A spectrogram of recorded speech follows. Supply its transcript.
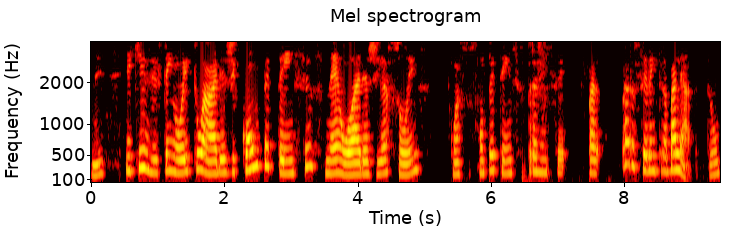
né, e que existem oito áreas de competências, né, ou áreas de ações com as suas competências para gente ser, para, para serem trabalhadas. Então,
